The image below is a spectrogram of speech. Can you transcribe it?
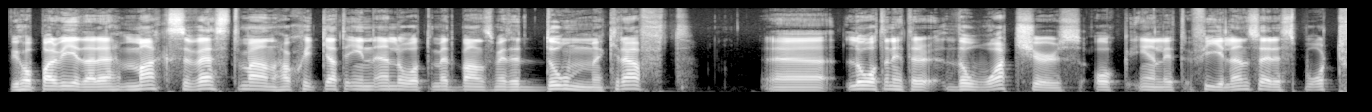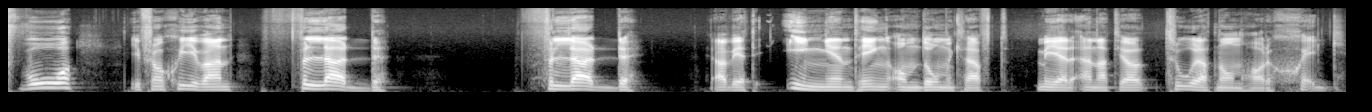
Vi hoppar vidare. Max Westman har skickat in en låt med ett band som heter Domkraft. Eh, låten heter The Watchers och enligt filen så är det spår 2 ifrån skivan Flood. Flood. Jag vet ingenting om Domkraft mer än att jag tror att någon har skägg.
